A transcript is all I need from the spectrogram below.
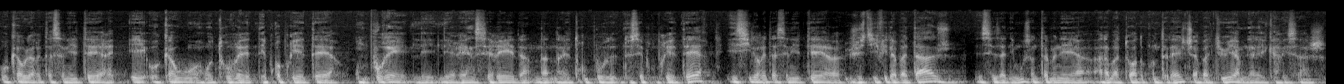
Au cas où leur état sanitaire et au cas où on retrouverait des propriétaires, on pourrait les, les réinsérer dans, dans, dans, les troupeaux de, ces propriétaires. Et si leur état sanitaire justifie l'abattage, ces animaux sont amenés à, à l'abattoir de Pontelèche, abattus et amenés à l'écarissage.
